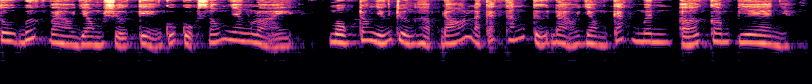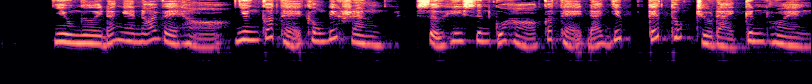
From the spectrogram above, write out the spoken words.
tu bước vào dòng sự kiện của cuộc sống nhân loại. Một trong những trường hợp đó là các thánh tử đạo dòng các Minh ở Compiègne. Nhiều người đã nghe nói về họ, nhưng có thể không biết rằng sự hy sinh của họ có thể đã giúp kết thúc triều đại kinh hoàng,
